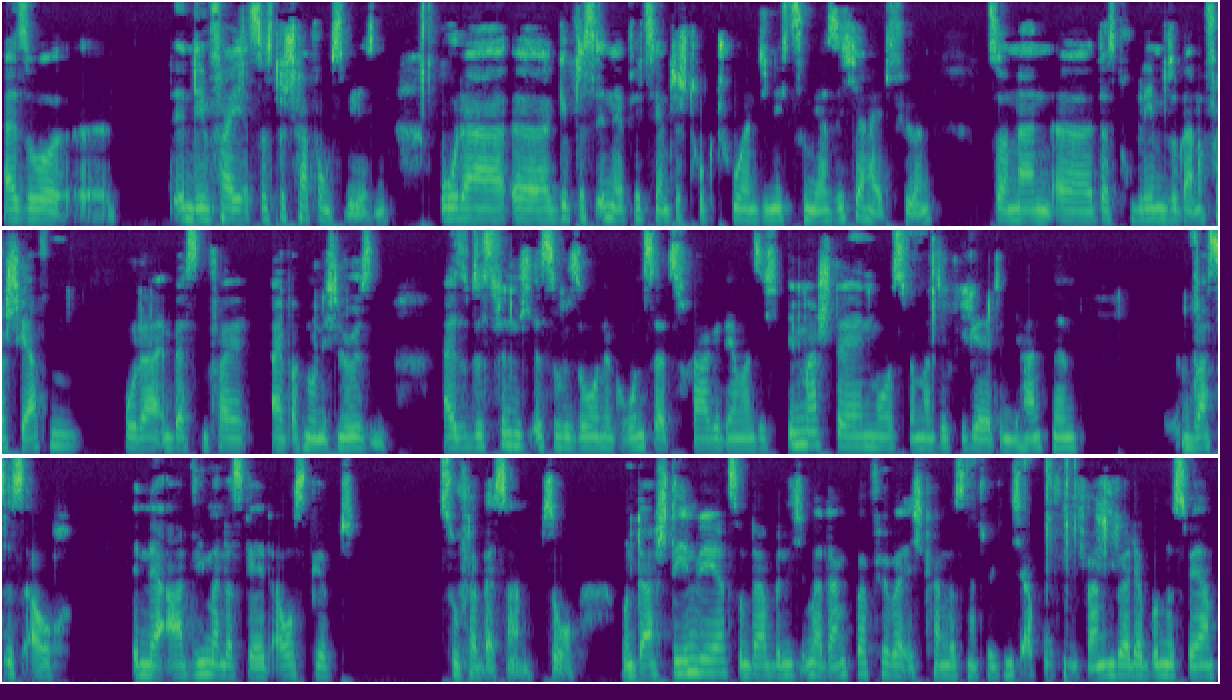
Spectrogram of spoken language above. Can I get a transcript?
also äh, in dem Fall jetzt das Beschaffungswesen. Oder äh, gibt es ineffiziente Strukturen, die nicht zu mehr Sicherheit führen, sondern äh, das Problem sogar noch verschärfen oder im besten Fall einfach nur nicht lösen. Also das finde ich ist sowieso eine Grundsatzfrage, der man sich immer stellen muss, wenn man so viel Geld in die Hand nimmt. Was ist auch in der Art, wie man das Geld ausgibt, zu verbessern? So. Und da stehen wir jetzt und da bin ich immer dankbar für, weil ich kann das natürlich nicht abrufen. Ich war nie bei der Bundeswehr.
